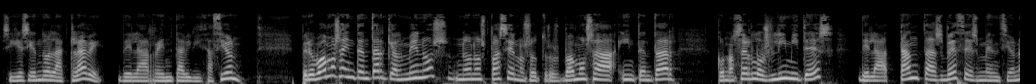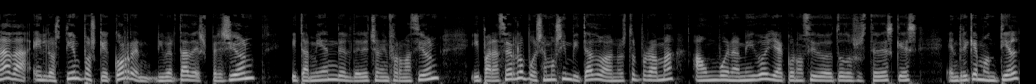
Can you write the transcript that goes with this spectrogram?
sigue siendo la clave de la rentabilización. Pero vamos a intentar que al menos no nos pase a nosotros. Vamos a intentar conocer los límites de la tantas veces mencionada en los tiempos que corren libertad de expresión y también del derecho a la información. Y para hacerlo, pues hemos invitado a nuestro programa a un buen amigo ya conocido de todos ustedes, que es Enrique Montiel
